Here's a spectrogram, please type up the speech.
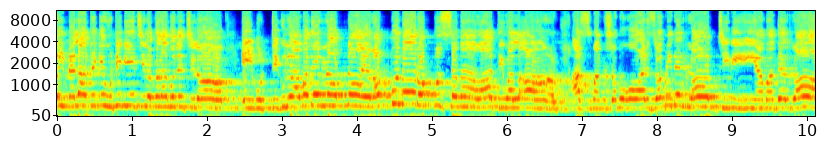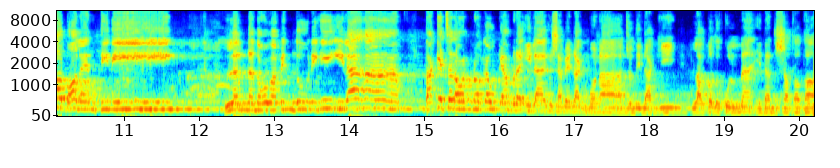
ওই মেলা থেকে উঠে গিয়েছিল, তারা বলেছিল, এই মূর্তিগুলো আমাদের রব নয়, রব্বুনা রব্বু সামাওয়াতি ওয়াল আরদ। আসমান আর জমিনের রব যিনি আমাদের রব বলেন তিনি। তাকে ছাড়া অন্য কাউকে আমরা ইলা হিসাবে ডাকবো না। যদি ডাকি, লাকদ কুলনা ইদান শাতাতা।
